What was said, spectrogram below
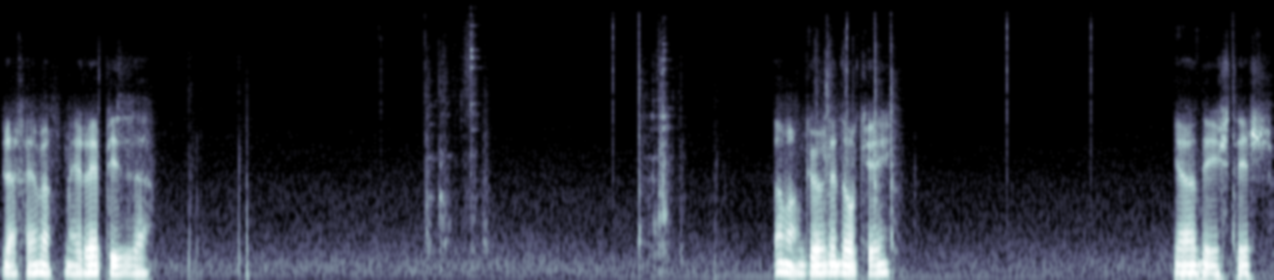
Plakaya bak. MR pizza. Tamam gövde de okey. Yağ değiştir.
